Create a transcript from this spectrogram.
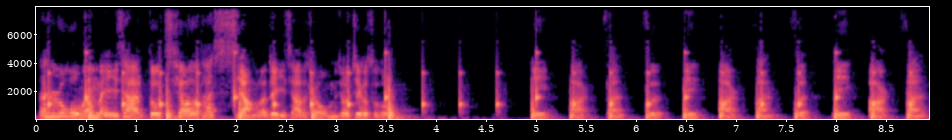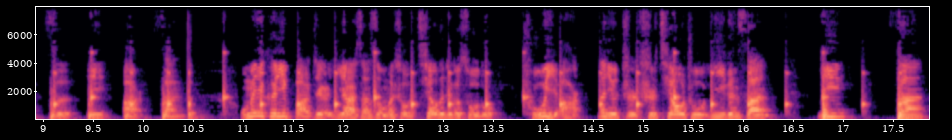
但是如果我们每一下都敲到它响了这一下的时候，我们就这个速度。一、二、三、四，一、二、三、四，一、二、三、四，一、二、三我们也可以把这个一二三四，我们手敲的这个速度除以二，那就只吃敲出一跟三，一三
